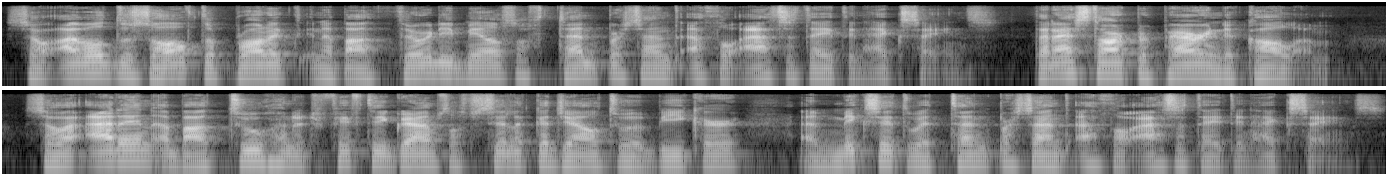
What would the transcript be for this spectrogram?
So I will dissolve the product in about 30 ml of 10% ethyl acetate in hexanes. Then I start preparing the column. So I add in about 250 grams of silica gel to a beaker and mix it with 10% ethyl acetate in hexanes.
